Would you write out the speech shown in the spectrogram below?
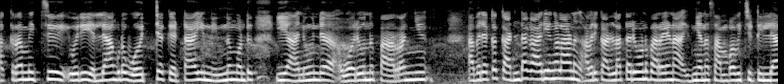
ആക്രമിച്ച് ഒരു എല്ലാം കൂടെ ഒറ്റക്കെട്ടായി നിന്നും കൊണ്ട് ഈ അനുവിന്റെ ഓരോന്ന് പറഞ്ഞ് അവരൊക്കെ കണ്ട കാര്യങ്ങളാണ്. അവർ കള്ളത്തരമാണ് പറയണ. ഇങ്ങനെ സംഭവിച്ചിട്ടില്ല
